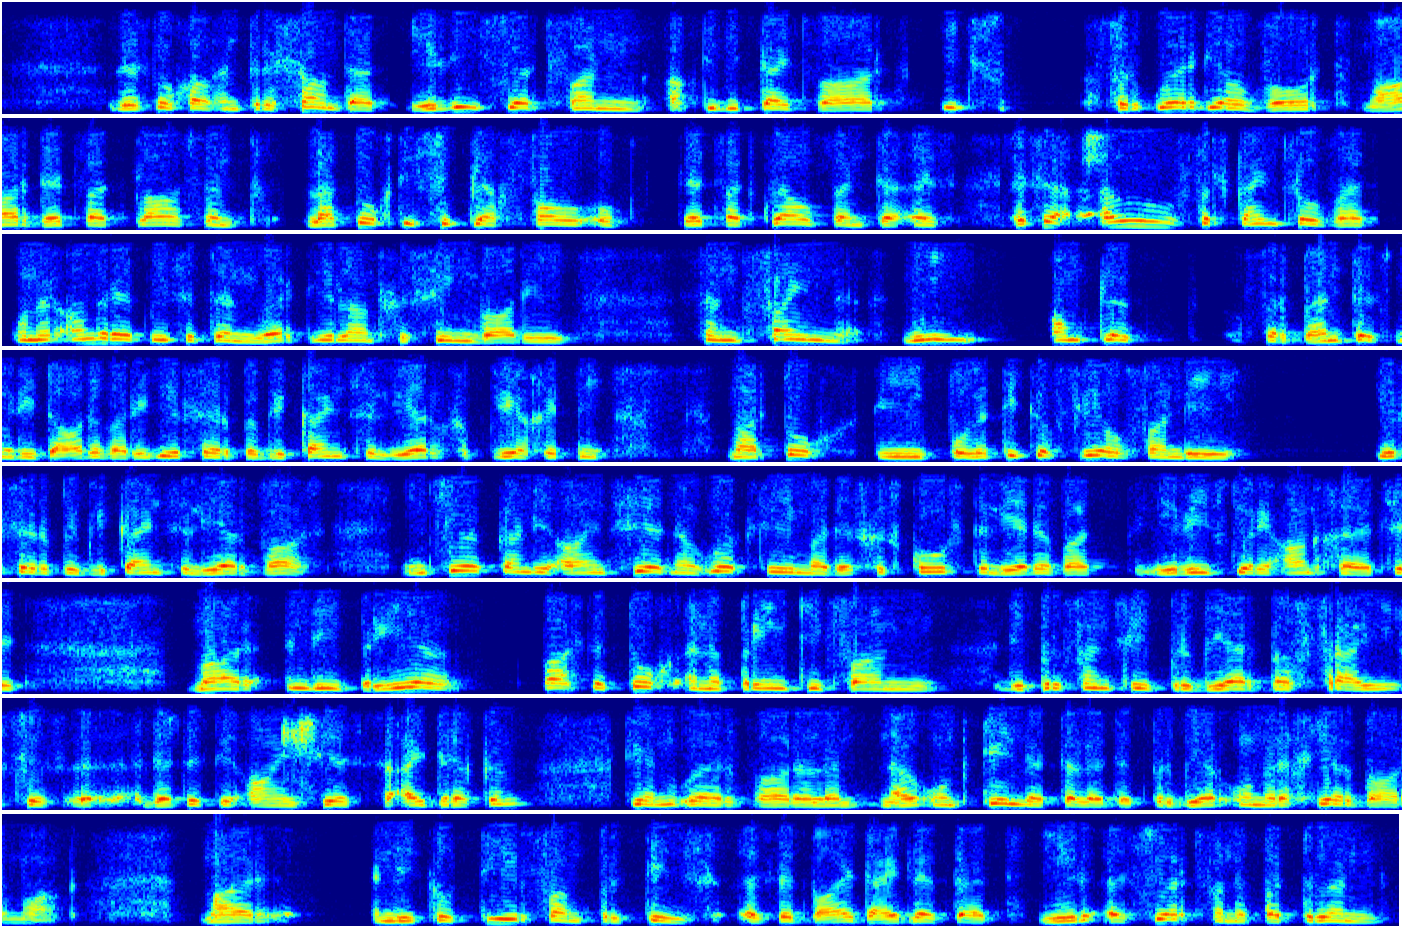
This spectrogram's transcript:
Dit is nogal interessant dat hierdie soort van aktiwiteit waar iets veroordeel word, maar dit wat plaasvind laat tog die soeklig val op dit wat kwelpunte is. Dit is 'n ou verskynsel wat onder andere het mense in Noord-Ierland gesien waar die Sinn Fein nie amptelik verbind is met die dade wat die Ierse Republikeinse leer gepleeg het nie, maar tog die politieke vleuel van die Ierse Republikeinse leer was. En so kan die ANC nou ook sê maar dis geskorste lede wat hierdie storie aangehits het. Maar in die breë pas dit tog in 'n prentjie van die provinsie probeer bevry soos uh, dit is die ANC se uitdrukking teenoor waar hulle nou ontken dat hulle dit probeer onregeerbaar maak. Maar in die kultuur van protes is dit baie duidelik dat hier 'n soort van 'n patroon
